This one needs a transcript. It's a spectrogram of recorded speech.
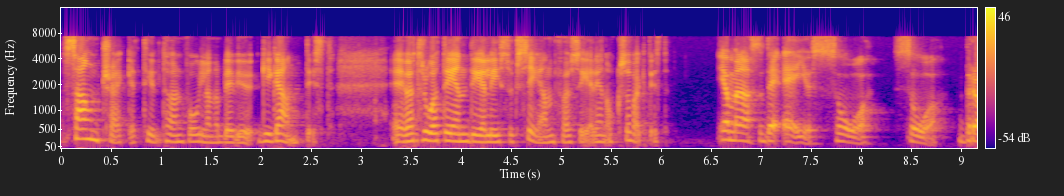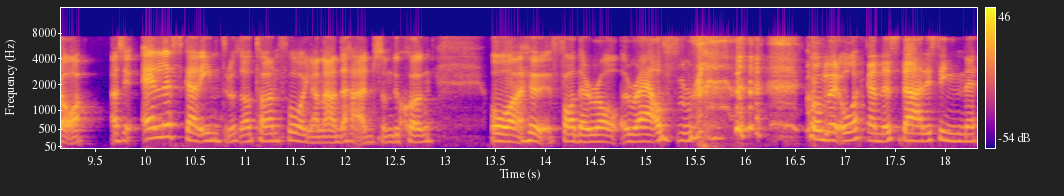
soundtracket till Törnfåglarna blev ju gigantiskt. Uh, jag tror att det är en del i succén för serien också faktiskt. Ja men alltså det är ju så, så bra. Alltså jag älskar introt av Törnfåglarna, det här som du sjöng. Och hur Father Ralph kommer åkandes där i sin eh,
